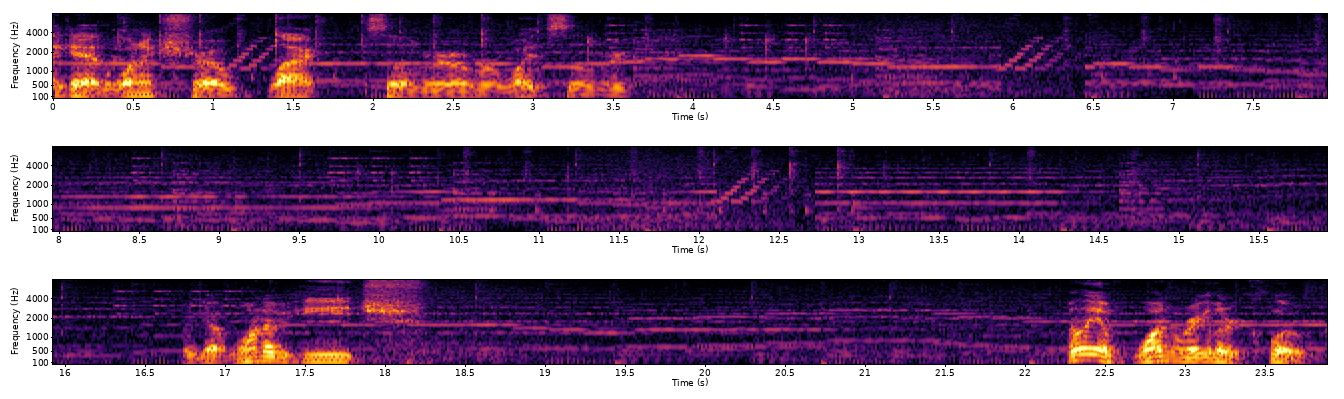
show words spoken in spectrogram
Think I had one extra black silver over white silver. We got one of each. I only have one regular cloak.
